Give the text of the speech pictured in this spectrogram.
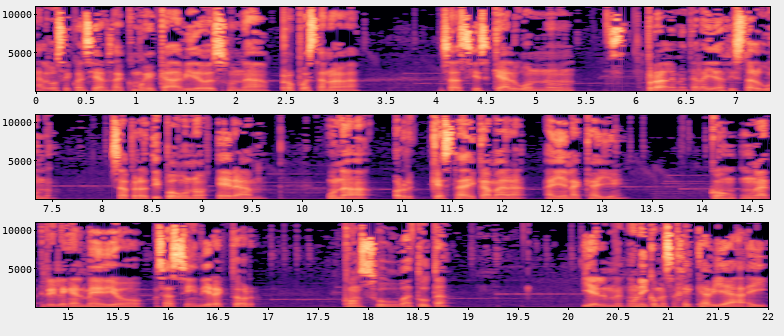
algo secuencial, o sea, como que cada video es una propuesta nueva, o sea, si es que alguno, probablemente la hayas visto alguno, o sea, pero tipo uno era una orquesta de cámara ahí en la calle, con un atril en el medio, o sea, sin director, con su batuta. Y el único mensaje que había ahí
